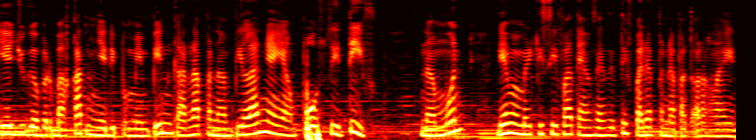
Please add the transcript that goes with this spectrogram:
Ia juga berbakat menjadi pemimpin karena penampilannya yang positif. Namun dia memiliki sifat yang sensitif pada pendapat orang lain.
